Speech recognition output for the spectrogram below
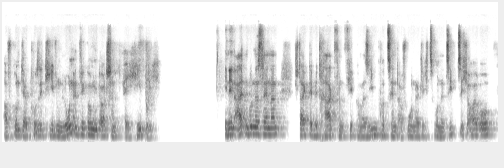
aufgrund der positiven Lohnentwicklung in Deutschland erheblich. In den alten Bundesländern steigt der Betrag von 4,7 Prozent auf monatlich 270 Euro.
